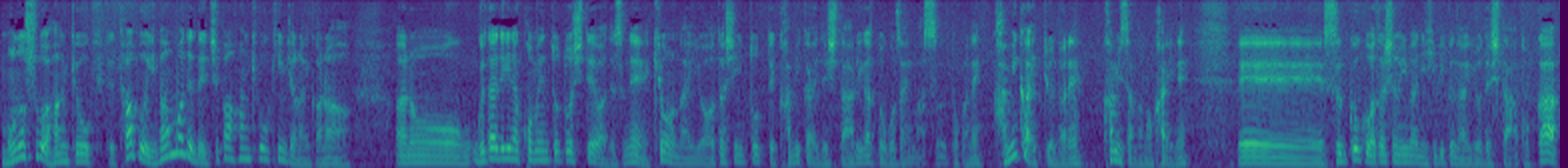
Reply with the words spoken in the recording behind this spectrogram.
ものすごい反響大きくて、多分今までで一番反響大きいんじゃないかな。あの具体的なコメントとしてはですね今日の内容は私にとって神回でした。ありがとうございます。とかね。神回っていうんだね。神様の回ね、えー、すっごく私の今に響く内容でした。とか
